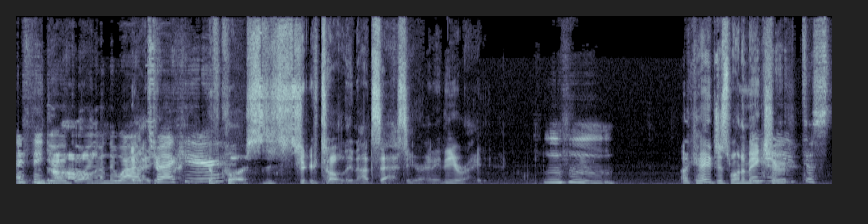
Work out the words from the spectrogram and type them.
I think you're No, going on the wild Yeah, track you're, here. Of course, you're totally not sassy or anything. You're right. Mm-hmm. Okay, just want to make sure Just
